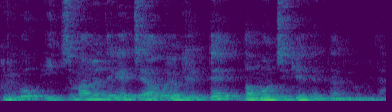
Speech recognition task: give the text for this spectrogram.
그리고 이쯤 하면 되겠지 하고 여길 때 넘어지게 된다는 겁니다.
